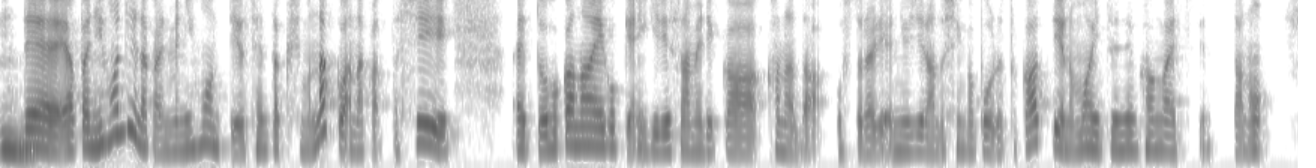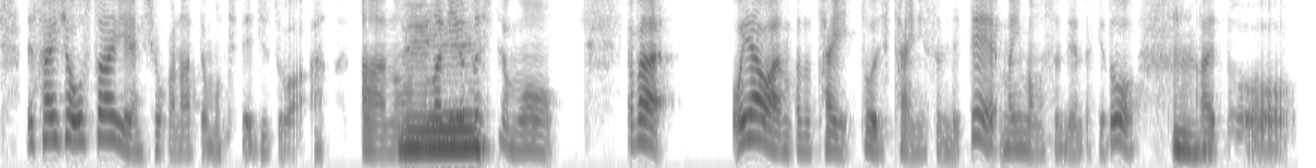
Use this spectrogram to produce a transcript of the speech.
うん、でやっぱり日本人だから日本っていう選択肢もなくはなかったし、えっと、他の英語圏イギリスアメリカカナダオーストラリアニュージーランドシンガポールとかっていうのも全然考えてたの。で最初オーストラリアにしようかなって思ってて実はあのその理由としてもやっぱ親はまだタイ当時タイに住んでて、まあ、今も住んでるんだけど、うん、と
